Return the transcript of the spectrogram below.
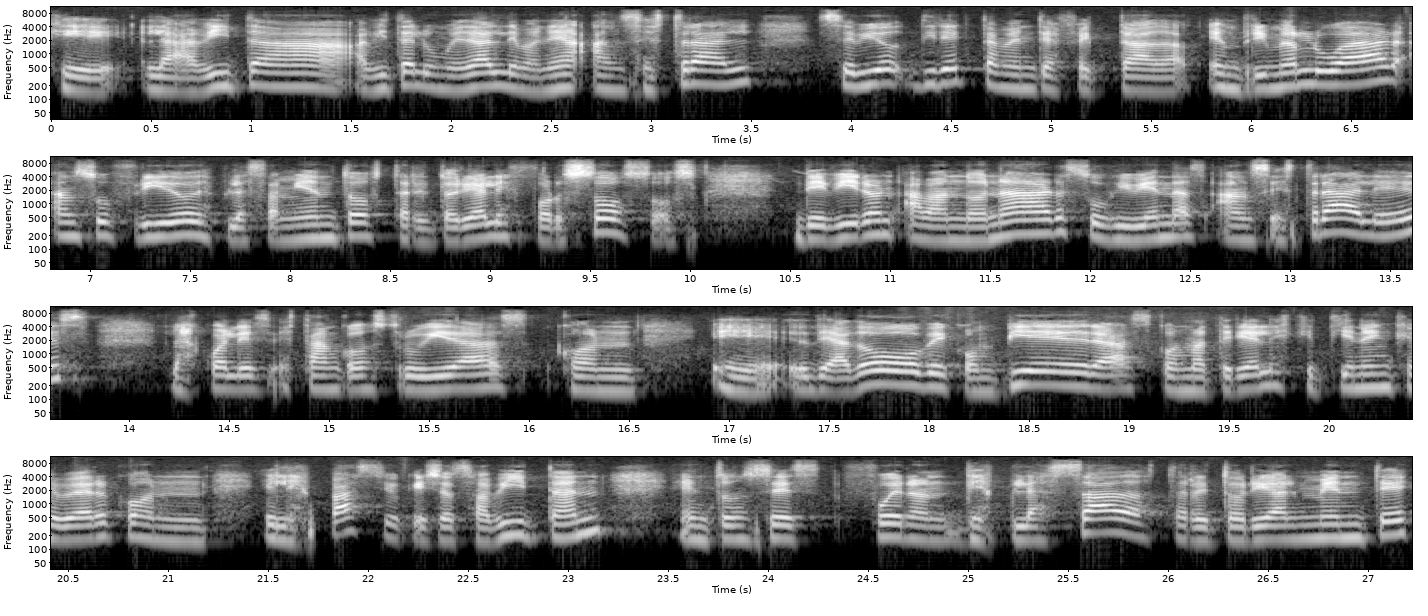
que la habita, habita el humedal de manera ancestral se vio directamente afectada. En primer lugar, han sufrido desplazamientos territoriales forzosos. Debieron abandonar sus viviendas ancestrales, las cuales están construidas con eh, de adobe, con piedras, con materiales que tienen que ver con el espacio que ellas habitan. Entonces fueron desplazadas territorialmente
